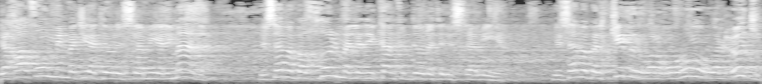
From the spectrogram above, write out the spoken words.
يخافون من مجيء الدولة الإسلامية. لماذا؟ بسبب الظلم الذي كان في الدولة الإسلامية بسبب الكبر والغرور والعجب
